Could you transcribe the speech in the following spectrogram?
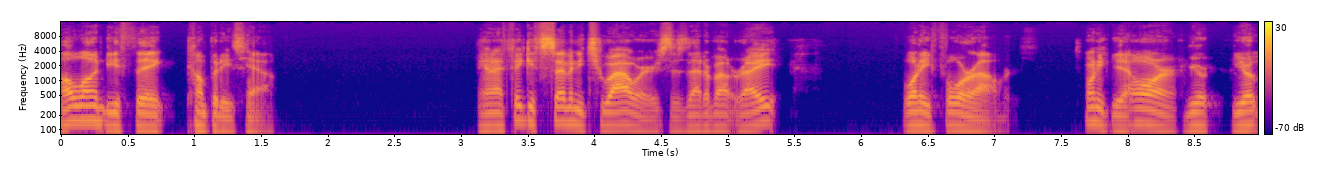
How long do you think companies have? And I think it's 72 hours. Is that about right? 24 hours. 24. Yeah. Your, your,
